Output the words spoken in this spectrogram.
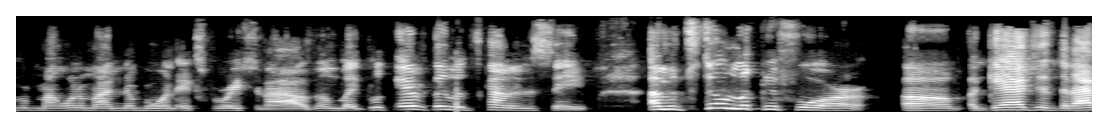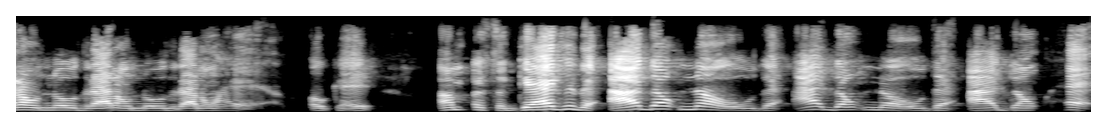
My one of my number one exploration aisles. I'm like, look, everything looks kind of the same. I'm still looking for um, a gadget that I don't know that I don't know that I don't have. Okay, um, it's a gadget that I don't know that I don't know that I don't have.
